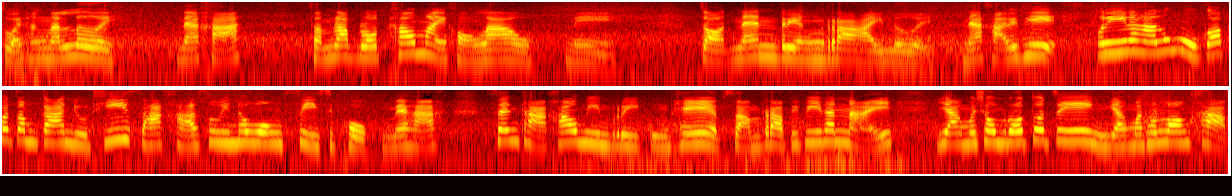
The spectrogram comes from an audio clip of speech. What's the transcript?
สวยๆ ทั้งนั้นเลยนะคะสำหรับรถเข้าใหม่ของเรานี่ จอดแน่นเรียงรายเลยนะคะพี่ๆวันนี้นะคะลูกหมูก็ประจำการอยู่ที่สาขาสุวินทวงศ์ 46 นะคะ เส้นขาเข้ามีนบุรีกรุงเทพสำหรับพี่ๆท่านไหน อยากมาชมรถตัวจริง อยากมาทดลองขับ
